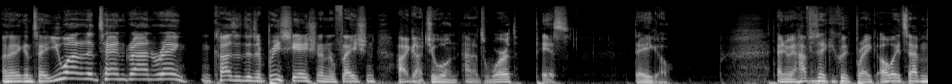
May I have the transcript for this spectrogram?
And then he can say, You wanted a 10 grand ring. And because of the depreciation and inflation, I got you one. And it's worth piss. There you go. Anyway, I have to take a quick break. 087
